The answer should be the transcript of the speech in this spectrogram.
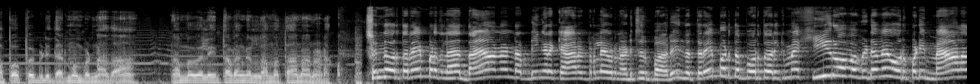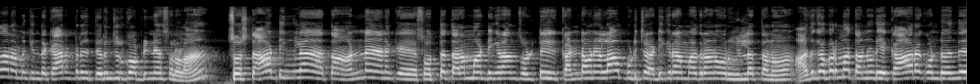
அப்பப்போ இப்படி தர்மம் பண்ணாதான் நம்ம வேலையும் தடங்கள் இல்லாமல் தானா நடக்கும். ஸோ இந்த ஒரு திரைப்படத்தில் தயானந்த் அப்படிங்கிற கேரக்டரில் இவர் நடிச்சிருப்பாரு. இந்த திரைப்படத்தை பொறுத்த வரைக்குமே ஹீரோவை விடவே ஒரு படி மேலே தான் நமக்கு இந்த கேரக்டர் தெரிஞ்சிருக்கும் அப்படின்னே சொல்லலாம். ஸோ ஸ்டார்டிங்கில் தான் அண்ணன் எனக்கு சொத்தை தரமாட்டேங்கிறான்னு சொல்லிட்டு கண்டவனையெல்லாம் பிடிச்சி அடிக்கிற மாதிரியான ஒரு வில்லத்தனம். அதுக்கப்புறமா தன்னுடைய காரை கொண்டு வந்து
